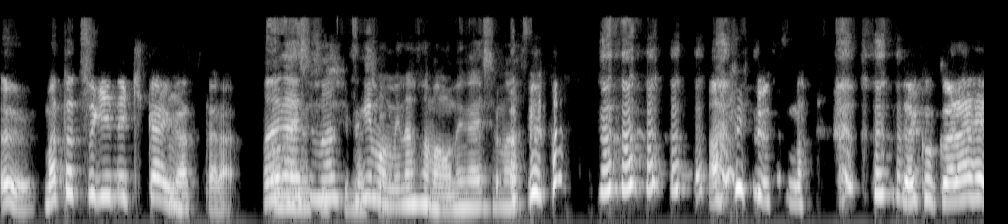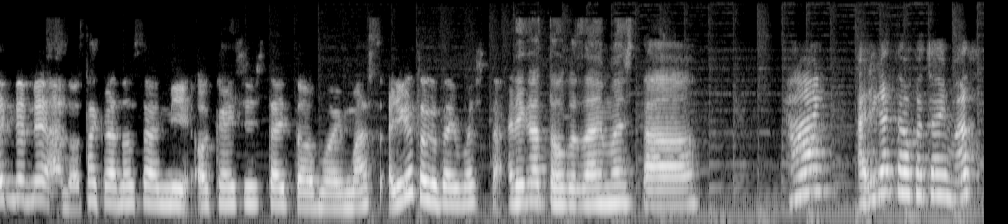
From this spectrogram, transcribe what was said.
うん。また次ね、機会があったら、お願いします。次も皆様お願いします。ありですな。じゃあ、ここら辺でね、あの、高野さんにお返ししたいと思います。ありがとうございました。ありがとうございました。はい、ありがとうございます。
